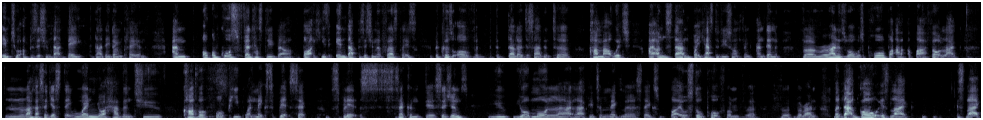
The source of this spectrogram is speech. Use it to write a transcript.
into a position that they that they don't play in. And of, of course, Fred has to do better, but he's in that position in the first place because of Dalot decided to come out, which I understand, but he has to do something. And then Varane as well was poor, but I, but I felt like, like I said yesterday, when you're having to cover for people and make split sec split second decisions, you you're more li- likely to make mistakes. But it was still poor from the Varane. But that goal is like it's like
